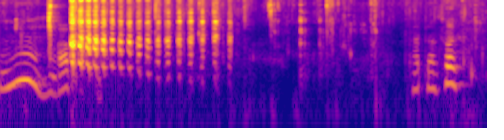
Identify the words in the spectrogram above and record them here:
Mmm, sarap. Sarap ng salt.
